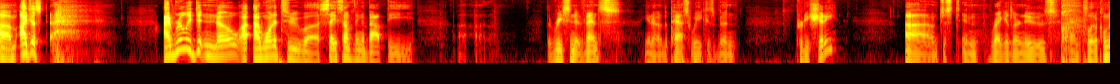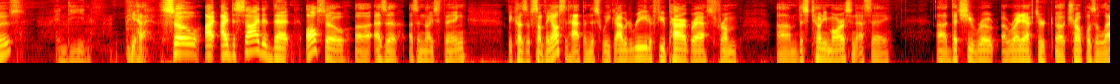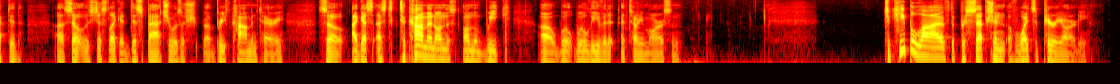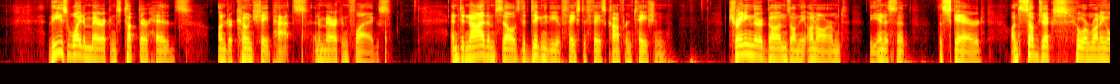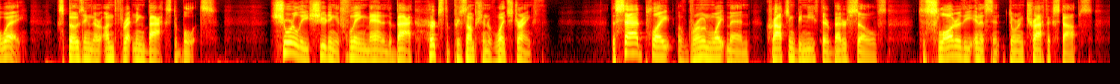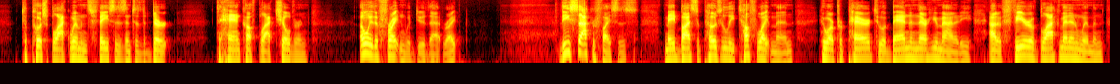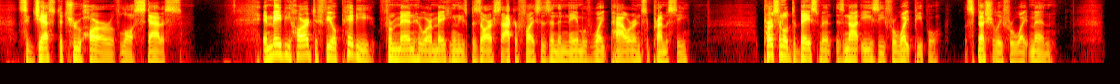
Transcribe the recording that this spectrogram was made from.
Um, I just, I really didn't know. I, I wanted to uh, say something about the uh, the recent events. You know, the past week has been pretty shitty. Uh, just in regular news and political news. Indeed. Yeah. So I, I decided that also uh, as a as a nice thing, because of something else that happened this week, I would read a few paragraphs from um, this Toni Morrison essay uh, that she wrote uh, right after uh, Trump was elected. Uh, so it was just like a dispatch. It was a, sh- a brief commentary. So I guess as t- to comment on this on the week, uh, we'll we'll leave it at, at Toni Morrison. To keep alive the perception of white superiority, these white Americans tuck their heads under cone shaped hats and American flags and deny themselves the dignity of face to face confrontation, training their guns on the unarmed, the innocent, the scared, on subjects who are running away, exposing their unthreatening backs to bullets. Surely shooting a fleeing man in the back hurts the presumption of white strength. The sad plight of grown white men crouching beneath their better selves to slaughter the innocent during traffic stops, to push black women's faces into the dirt, to handcuff black children. Only the frightened would do that, right? These sacrifices, made by supposedly tough white men who are prepared to abandon their humanity out of fear of black men and women, suggest the true horror of lost status. It may be hard to feel pity for men who are making these bizarre sacrifices in the name of white power and supremacy. Personal debasement is not easy for white people, especially for white men.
